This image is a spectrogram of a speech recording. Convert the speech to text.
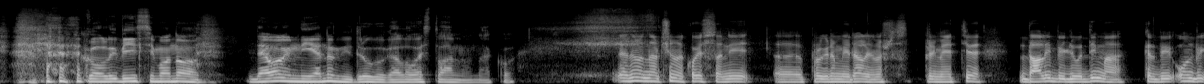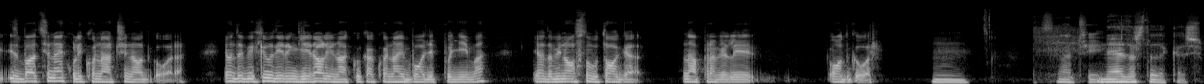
Koli, mislim, ono, ne volim ni jednog ni drugog, ali ovo je stvarno onako. Jedan od načina na koji su oni e, programirali, ono što sam primetio je, dali bi ljudima, kad bi, on bi izbacio nekoliko načina odgovora. I onda bi ih ljudi rangirali onako kako je najbolje po njima. I onda bi na osnovu toga napravili odgovor. Mm, Znači, ne znam šta da kažem.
